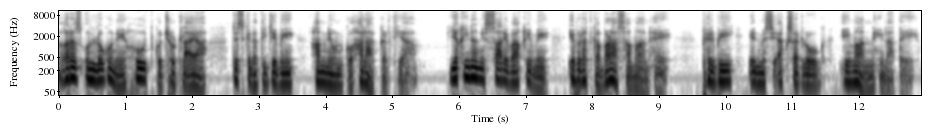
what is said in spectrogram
غرض ان لوگوں نے ہود کو جھٹلایا جس کے نتیجے میں ہم نے ان کو ہلاک کر دیا۔ یقیناً اس سارے واقعے میں عبرت کا بڑا سامان ہے۔ پھر بھی ان میں سے اکثر لوگ ایمان نہیں لاتے۔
